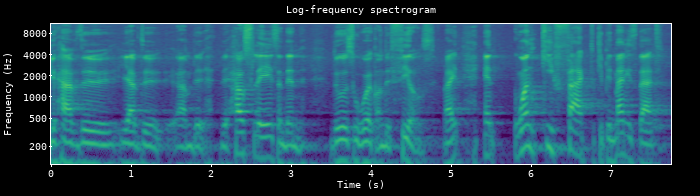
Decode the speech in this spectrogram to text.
you have the, you have the, um, the, the house slaves and then those who work on the fields, right? And one key fact to keep in mind is that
